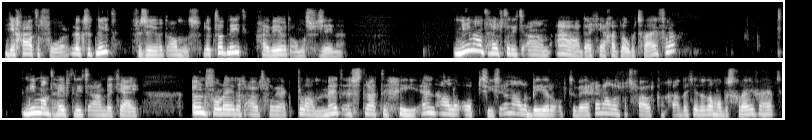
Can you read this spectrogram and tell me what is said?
Je gaat ervoor. Lukt het niet, verzin je wat anders. Lukt dat niet, ga je weer wat anders verzinnen. niemand heeft er iets aan, A, dat jij gaat lopen twijfelen. Niemand heeft er iets aan dat jij een volledig uitgewerkt plan met een strategie en alle opties en alle beren op de weg en alles wat fout kan gaan, dat je dat allemaal beschreven hebt.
